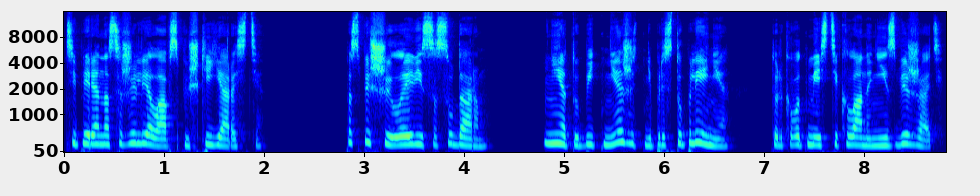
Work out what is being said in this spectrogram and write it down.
Теперь она сожалела о вспышке ярости. Поспешила Эвиса с ударом. Нет, убить нежить не преступление, только вот мести клана не избежать.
